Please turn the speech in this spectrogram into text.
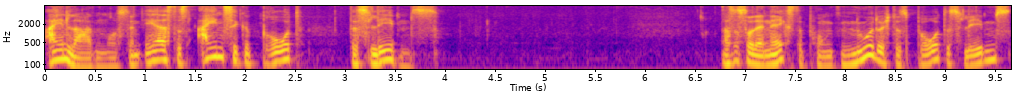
einladen muss, denn er ist das einzige Brot des Lebens. Das ist so der nächste Punkt. Nur durch das Brot des Lebens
